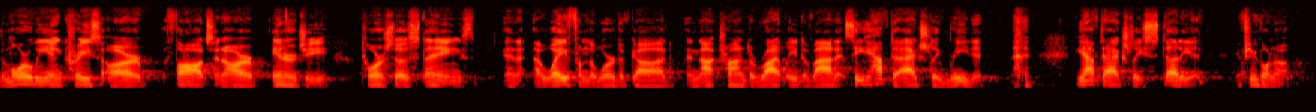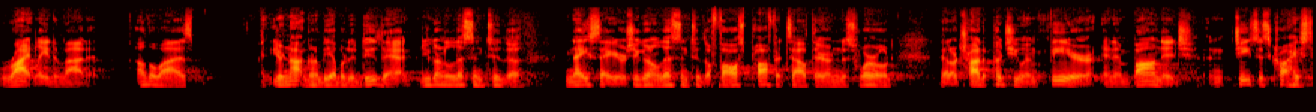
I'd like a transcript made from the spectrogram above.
the more we increase our thoughts and our energy towards those things and away from the Word of God and not trying to rightly divide it. See, you have to actually read it, you have to actually study it if you're going to rightly divide it. Otherwise, you're not going to be able to do that. You're going to listen to the naysayers, you're going to listen to the false prophets out there in this world that'll try to put you in fear and in bondage. And Jesus Christ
